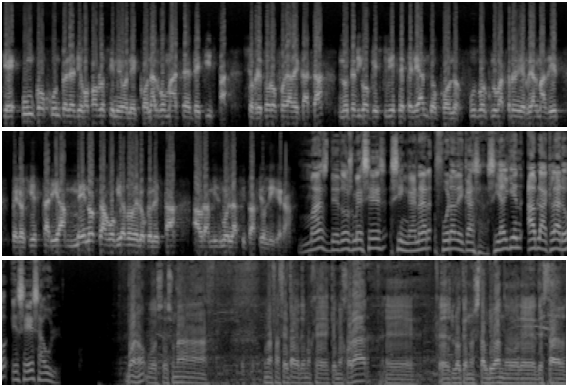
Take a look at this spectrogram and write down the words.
que un conjunto de Diego Pablo Simeone con algo más eh, de chispa, sobre todo fuera de casa, no te digo que estuviese peleando con Fútbol Club Barcelona y Real Madrid, pero sí estaría menos agobiado de lo que le está ahora mismo en la situación liguera. Más de dos meses sin ganar fuera de casa. Si alguien habla claro, ese es Saúl. Bueno, pues es una, una faceta que tenemos que, mejorar, eh, que es lo que nos está privando de, estar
